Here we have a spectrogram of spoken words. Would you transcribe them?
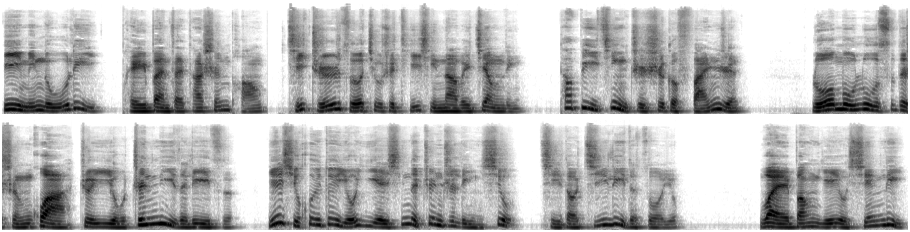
一名奴隶陪伴在他身旁，其职责就是提醒那位将领，他毕竟只是个凡人。罗慕路斯的神话这一有争议的例子，也许会对有野心的政治领袖起到激励的作用。外邦也有先例，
